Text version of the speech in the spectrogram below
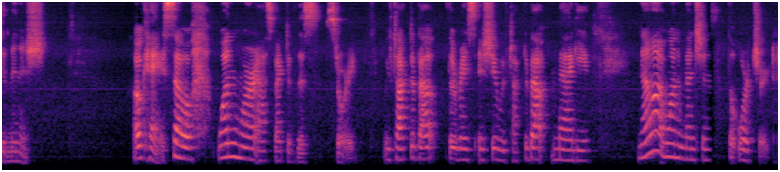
diminish. Okay, so one more aspect of this story. We've talked about the race issue, we've talked about Maggie. Now I want to mention the orchard.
